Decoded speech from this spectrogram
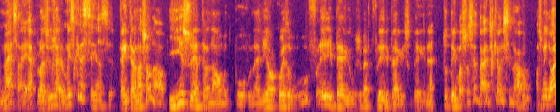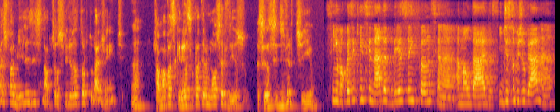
Nessa época, o Brasil já era uma excrescência, até internacional. E isso entra na alma do povo. Né? Ali é uma coisa. O Freire pega, o Gilberto Freire pega isso bem. Né? Tu tem uma sociedade que ela ensinava, as melhores famílias ensinavam seus filhos a torturar a gente. Né? Chamava as crianças para terminar o serviço. As crianças se divertiam. Sim, uma coisa que é ensinada desde a infância, né? A maldade. Assim, e de subjugar, né?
